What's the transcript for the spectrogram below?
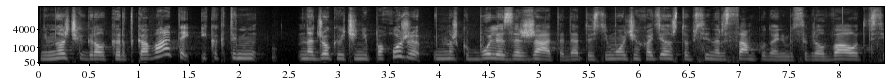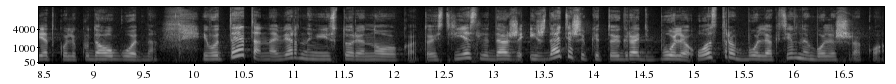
немножечко играл коротковато и как-то на Джоковича не похоже, немножко более зажато, да, то есть ему очень хотелось, чтобы Синер сам куда-нибудь сыграл в аут, в сетку или куда угодно. И вот это, наверное, не история Новака. То есть если даже и ждать ошибки, то играть более остро, более активно и более широко.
